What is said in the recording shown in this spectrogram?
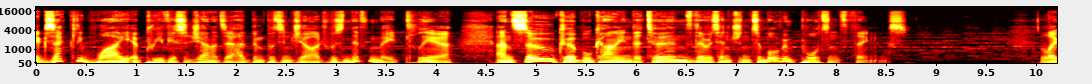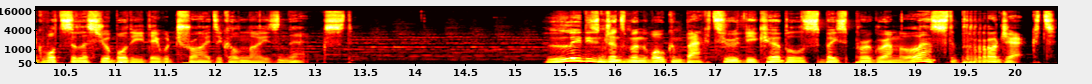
Exactly why a previous janitor had been put in charge was never made clear, and so Kerbal kinda turned their attention to more important things. Like what celestial body they would try to colonize next. Ladies and gentlemen, welcome back to the Kerbal Space Program Last Project.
